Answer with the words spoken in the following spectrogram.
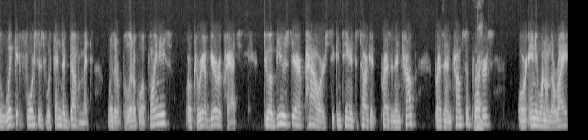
the wicked forces within the government, whether political appointees or career bureaucrats, to abuse their powers to continue to target President Trump, President Trump supporters, right. or anyone on the right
